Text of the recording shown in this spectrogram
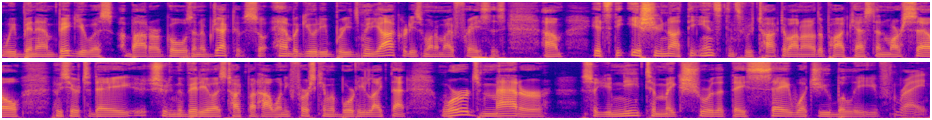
we've been ambiguous about our goals and objectives. So ambiguity breeds mediocrity is one of my phrases. Um, it's the issue, not the instance. We've talked about on other podcasts, and Marcel, who's here today shooting the video, has talked about how when he first came aboard, he liked that. Words matter, so you need to make sure that they say what you believe. Right.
